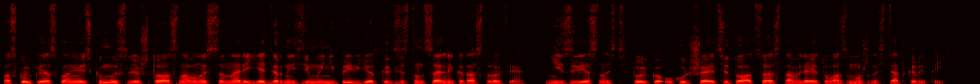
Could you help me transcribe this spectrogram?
Поскольку я склоняюсь к мысли, что основной сценарий ядерной зимы не приведет к экзистенциальной катастрофе, неизвестность только ухудшает ситуацию и оставляет возможность открытой.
